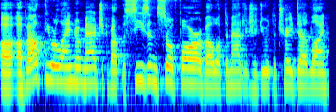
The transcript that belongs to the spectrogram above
uh, about the Orlando Magic, about the season so far, about what the Magic should do at the trade deadline,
